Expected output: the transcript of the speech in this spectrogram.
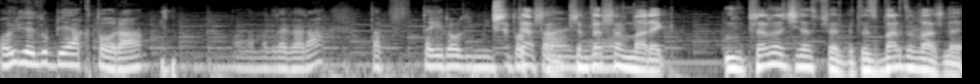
o ile lubię aktora, Adama Drivera, tak w tej roli mi Przepraszam, totalnie... przepraszam Marek. Przepraszam ci na przerwę, to jest bardzo ważne.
